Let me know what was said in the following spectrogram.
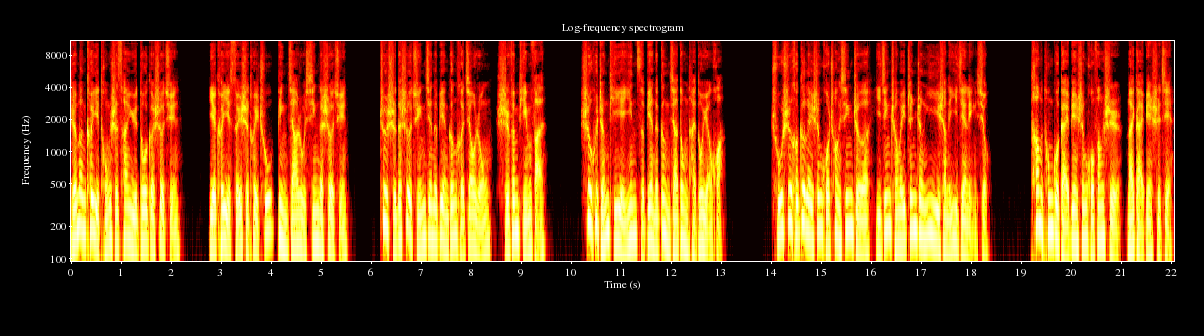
人们可以同时参与多个社群，也可以随时退出并加入新的社群。这使得社群间的变更和交融十分频繁，社会整体也因此变得更加动态多元化。厨师和各类生活创新者已经成为真正意义上的意见领袖，他们通过改变生活方式来改变世界。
